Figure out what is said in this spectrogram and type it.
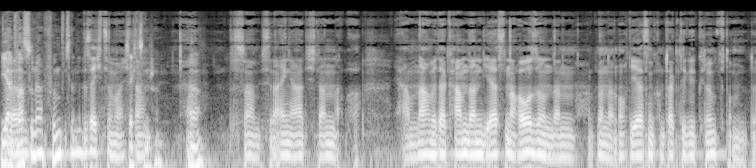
Wie alt warst du da? 15? 16 war ich 16 da. schon. Ja. ja das war ein bisschen eigenartig dann, aber ja, am Nachmittag kamen dann die ersten nach Hause und dann hat man dann noch die ersten Kontakte geknüpft und äh,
